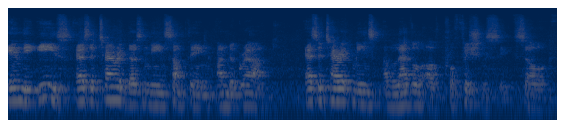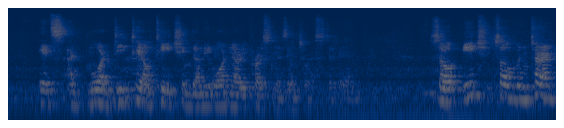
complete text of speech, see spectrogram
In the East, esoteric doesn't mean something underground. Esoteric means a level of proficiency. So it's a more detailed teaching than the ordinary person is interested in. So each, so in turn,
